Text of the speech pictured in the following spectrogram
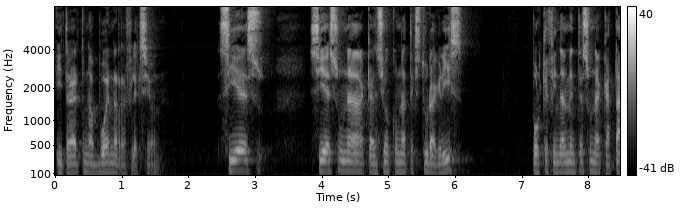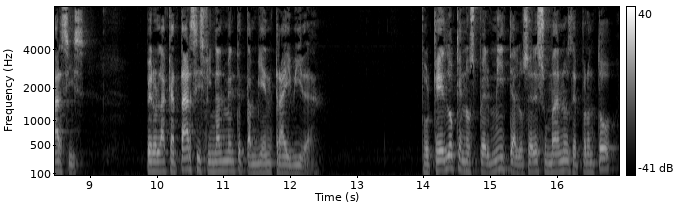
y traerte una buena reflexión. Si es, si es una canción con una textura gris, porque finalmente es una catarsis, pero la catarsis finalmente también trae vida, porque es lo que nos permite a los seres humanos de pronto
